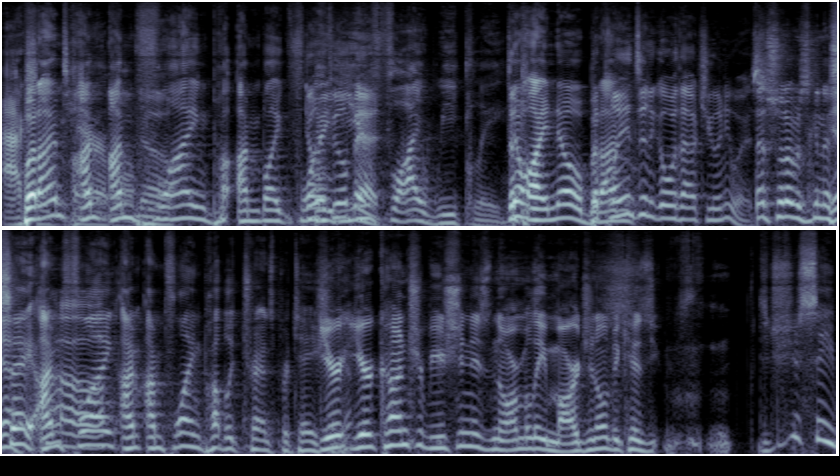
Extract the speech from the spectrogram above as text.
actually But I'm I'm terrible. I'm flying. pu- I'm like Wait, flying. feel you bad. fly weekly. no, I know, but The I'm. plane's gonna go without you anyways. That's what I was gonna Yeah. say. I'm Oh. flying. I'm, I'm flying public transportation. Your your contribution is normally marginal because you- did you just say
